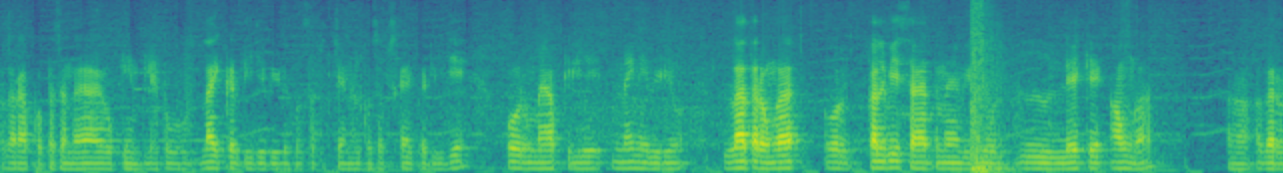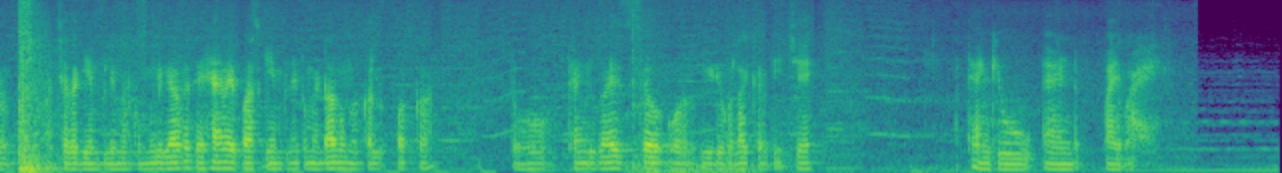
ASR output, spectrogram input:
अगर आपको पसंद आया है गेम प्ले तो लाइक कर दीजिए वीडियो को सब चैनल को सब्सक्राइब कर लीजिए। और मैं आपके लिए नई नई वीडियो लाता रहूँगा और कल भी शायद मैं वीडियो लेके आऊँगा। अगर अच्छा सा गेम प्ले मेरे को मिल गया। वैसे है मेरे पास गेम प्ले तो मैं डालूँगा कल पक्का। तो थैंक यू गाइज़ और वीडियो को लाइक कर दीजिए। Thank you and bye bye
